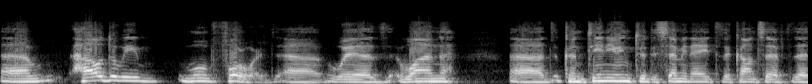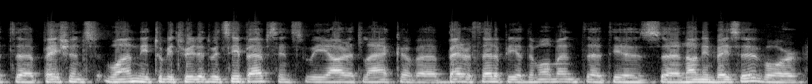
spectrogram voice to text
um, how do we move forward uh, with one uh, continuing to disseminate the concept that uh, patients, one, need to be treated with CPAP since we are at lack of a better therapy at the moment that is uh, non-invasive, or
